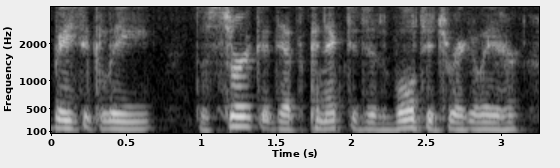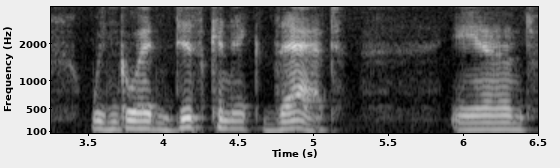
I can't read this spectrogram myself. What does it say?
basically the circuit that's connected to the voltage regulator, we can go ahead and disconnect that and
